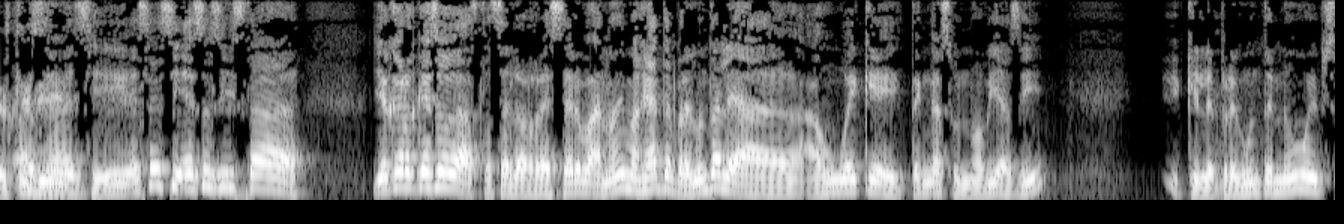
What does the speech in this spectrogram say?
Es que O sí. sea, sí, ese sí, eso sí está... Yo creo que eso hasta se lo reserva, ¿no? Imagínate, pregúntale a, a un güey que tenga su novia así. Y que le pregunten, no, güey, pues,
